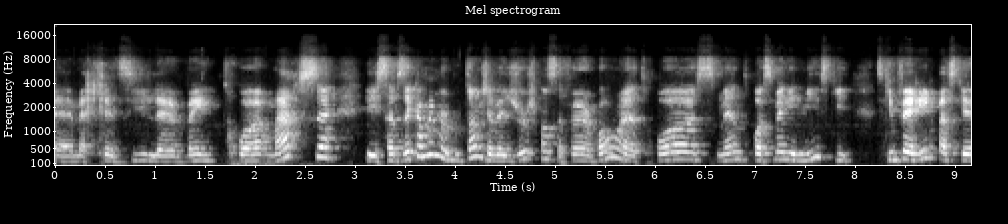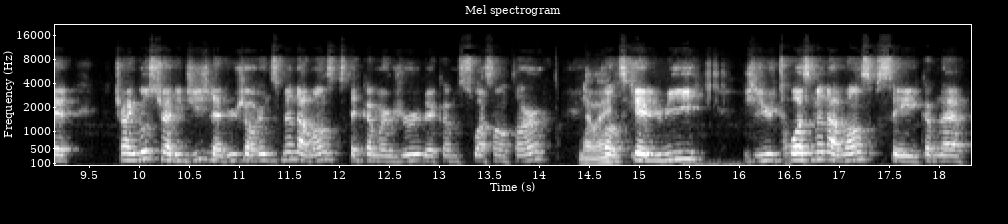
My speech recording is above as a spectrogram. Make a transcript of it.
Euh, mercredi le 23 mars. Et ça faisait quand même un bout de temps que j'avais le jeu. Je pense que ça fait un bon euh, trois semaines, trois semaines et demie, ce qui, ce qui me fait rire parce que Triangle Strategy, je l'ai vu genre une semaine d'avance, c'était comme un jeu de comme 60 heures. Ah Tandis que lui, j'ai eu trois semaines d'avance, puis c'est comme la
